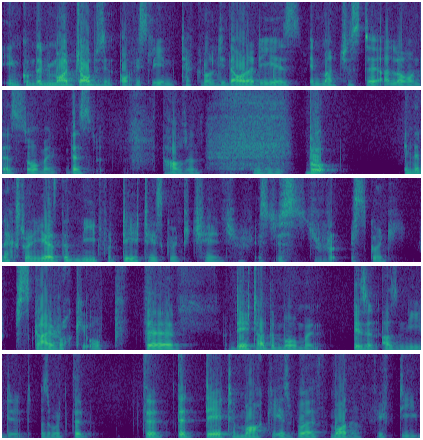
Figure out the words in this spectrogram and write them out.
income. There'll be more jobs in obviously in technology. There already is in Manchester alone. There's so many. There's thousands. Mm-hmm. But in the next 20 years, the need for data is going to change. It's just it's going to skyrocket up. The data at the moment isn't as needed as much. The the the data market is worth more than 50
